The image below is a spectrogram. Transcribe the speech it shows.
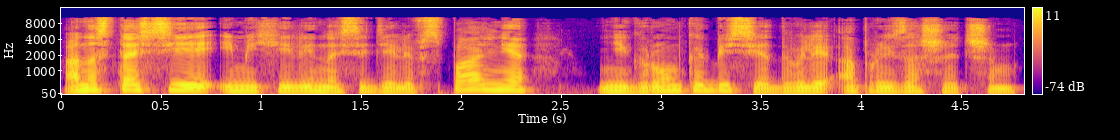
Анастасия и Михелина сидели в спальне, негромко беседовали о произошедшем.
